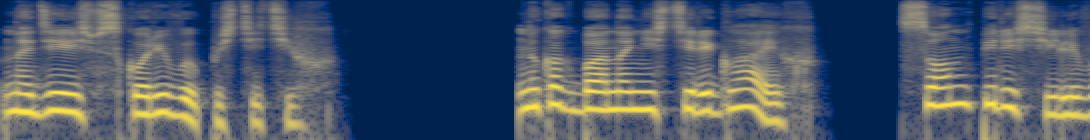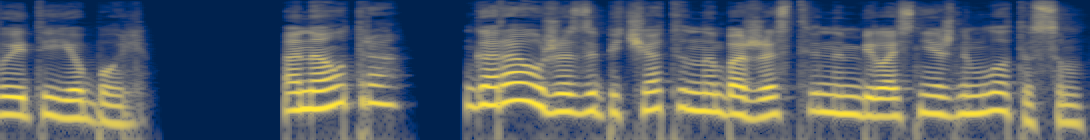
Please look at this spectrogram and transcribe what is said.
надеясь вскоре выпустить их. Но как бы она ни стерегла их, сон пересиливает ее боль. А на утро гора уже запечатана божественным белоснежным лотосом,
